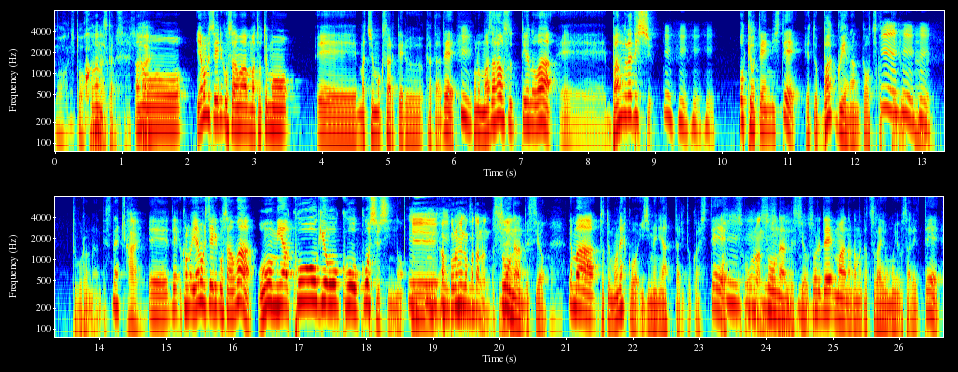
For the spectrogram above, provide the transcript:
ー、もうちょっとわかんないですか？あのー山口恵理子さんは、まあ、とても、えーまあ、注目されている方で、このマザーハウスっていうのは、えーバングラディッシュうんうんうんを拠点にして、えっと、バッグやなんかを作っている。うんうんうんところなんですね。はい。えーでこの山口恵理子さんは大宮工業高校出身の、えー、あ、この辺の方なんですね。そうなんですよ。でまあとてもねこういじめにあったりとかして、あそうなんですね。そうなんですよ。それで、まあ、なかなか辛い思いをされて、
